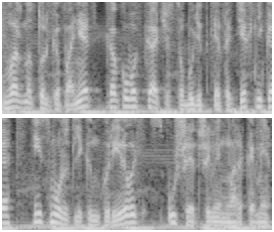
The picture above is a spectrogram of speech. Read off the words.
Важно только понять, какого качества будет эта техника и сможет ли конкурировать с ушедшими марками.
